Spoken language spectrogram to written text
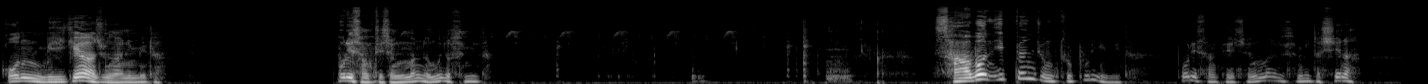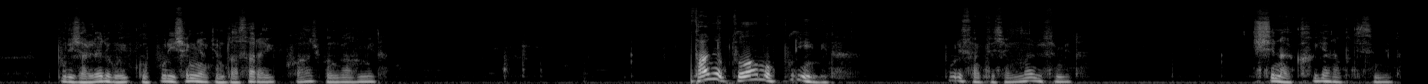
꽃 미개아준 아닙니다. 뿌리 상태 정말 너무 좋습니다. 4번 입변중투 뿌리입니다. 뿌리 상태 정말 좋습니다. 씨나 뿌리 잘 내리고 있고 뿌리 생량점 다 살아있고 아주 건강합니다. 단엽 두화목 뿌리입니다. 뿌리 상태 정말 좋습니다. 씨나 크게 하나 붙었습니다.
